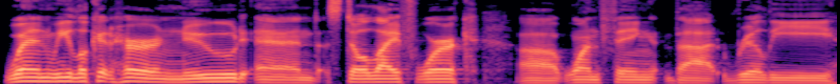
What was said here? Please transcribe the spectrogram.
When we look at her nude and still life work uh, one thing that really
